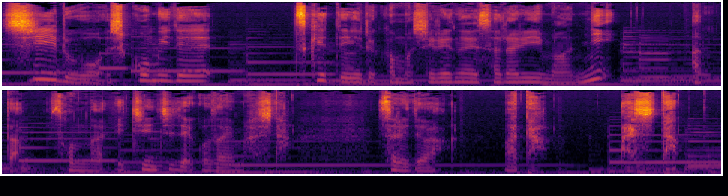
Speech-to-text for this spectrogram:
シールを仕込みでつけているかもしれないサラリーマンに会ったそんな一日でございました。それではまた明日。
